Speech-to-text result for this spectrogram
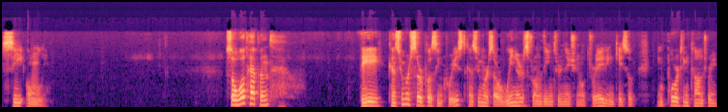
C only. So what happened? The consumer surplus increased. Consumers are winners from the international trade in case of importing country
